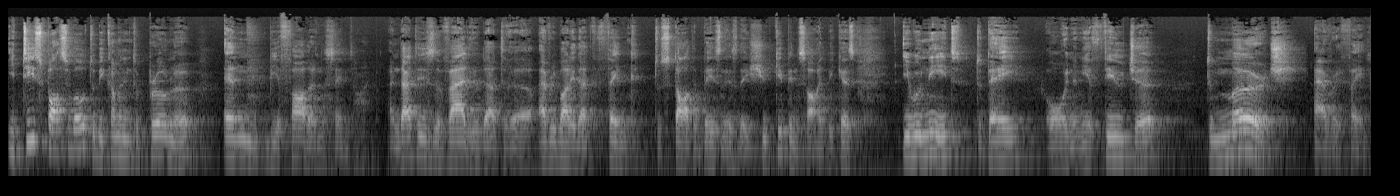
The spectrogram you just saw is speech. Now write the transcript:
it is possible to become an entrepreneur and be a father at the same time. And that is the value that uh, everybody that think to start a business, they should keep inside because you will need today or in the near future to merge everything.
